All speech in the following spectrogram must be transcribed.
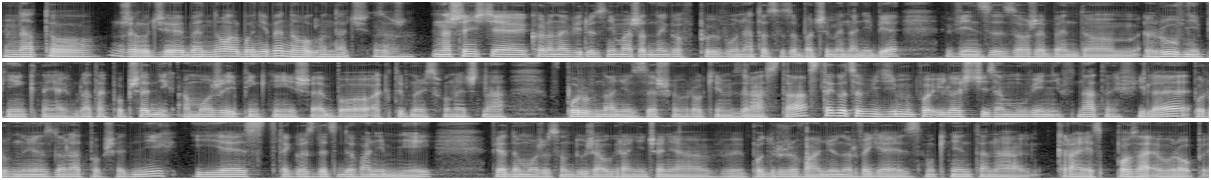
na to, że ludzie będą albo nie będą oglądać zorze? Na szczęście koronawirus nie ma żadnego wpływu na to, co zobaczymy na niebie, więc zorze będą równie piękne jak w latach poprzednich, a może i piękniejsze, bo aktywność słoneczna w porównaniu z zeszłym rokiem wzrasta. Z tego, co widzimy po ilości zamówień na tę chwilę, porównując do lat poprzednich, jest tego zdecydowanie mniej. Wiadomo, że są duże ograniczenia w podróżowaniu. Norwegia jest zamknięta na kraje spoza Europy,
